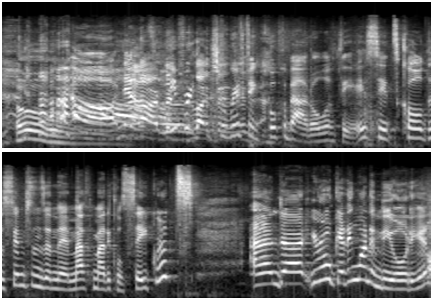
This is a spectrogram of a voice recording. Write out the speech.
Oh, now No, you've written like a the- terrific book about all of this. It's called The Simpsons and Their Mathematical Secrets. And uh, you're all getting one in the audience.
